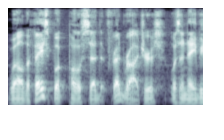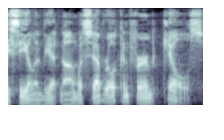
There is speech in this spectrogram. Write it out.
Well, the Facebook post said that Fred Rogers was a Navy SEAL in Vietnam with several confirmed kills.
